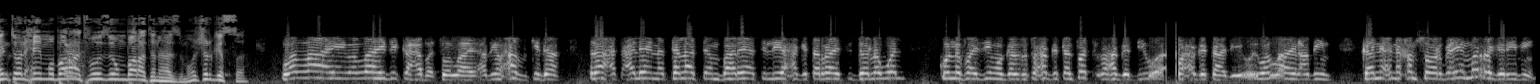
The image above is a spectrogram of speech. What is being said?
أنتوا الحين مباراة تفوزوا ومباراة تنهزموا وش القصة؟ والله والله ديك عبث والله عظيم حظ كذا راحت علينا ثلاث مباريات اللي هي حقت الرايت في الدور الأول. كنا فايزين وقلبت وحقت الفتح وحقت دي وحقت هذه. والله العظيم كان إحنا 45 مرة قريبين.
